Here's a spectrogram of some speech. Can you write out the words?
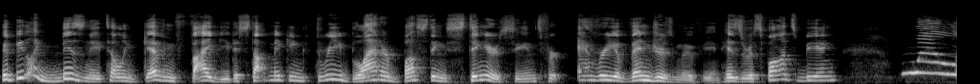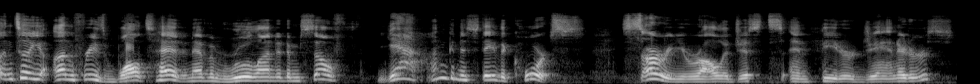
It'd be like Disney telling Kevin Feige to stop making three bladder busting stinger scenes for every Avengers movie and his response being, well, until you unfreeze Walt's head and have him rule on it himself, yeah, I'm gonna stay the course. Sorry urologists and theater janitors.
